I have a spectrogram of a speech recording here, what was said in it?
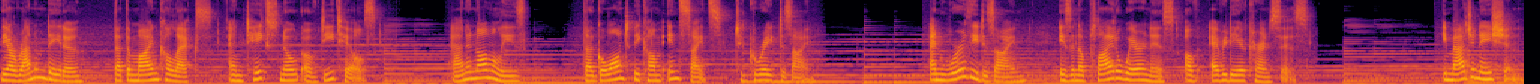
They are random data that the mind collects and takes note of details and anomalies that go on to become insights to great design. And worthy design is an applied awareness of everyday occurrences. Imagination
